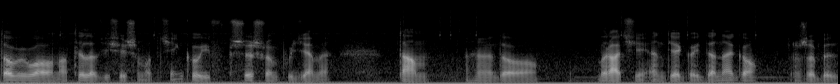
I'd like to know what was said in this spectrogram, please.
to było na tyle w dzisiejszym odcinku i w przyszłym pójdziemy tam e, do braci Andiego i Denego, żeby,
